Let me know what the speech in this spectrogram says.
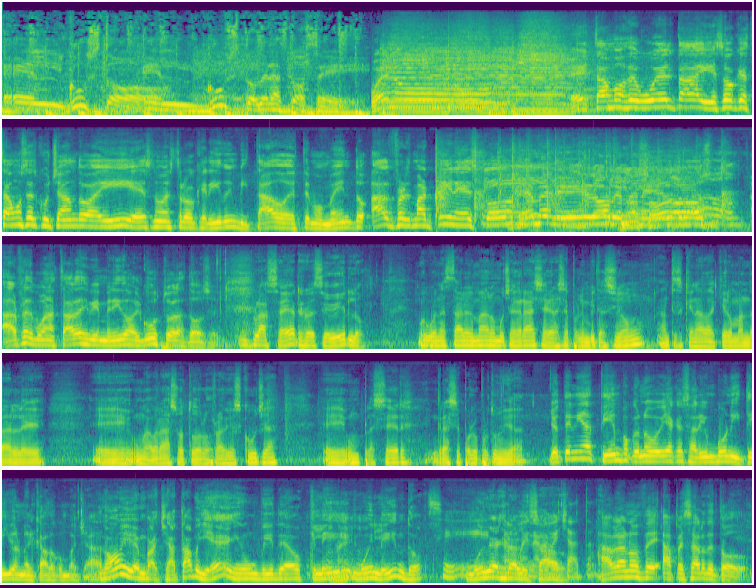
El gusto, el gusto de las 12. Bueno, estamos de vuelta y eso que estamos escuchando ahí es nuestro querido invitado de este momento, Alfred Martínez. Con Bienvenido, bienvenido. nosotros. Alfred, buenas tardes y bienvenidos al gusto de las 12. Un placer recibirlo. Muy buenas tardes, hermano. Muchas gracias. Gracias por la invitación. Antes que nada, quiero mandarle eh, un abrazo a todos los Radio Escucha. Eh, un placer. Gracias por la oportunidad. Yo tenía tiempo que no veía que salía un bonitillo al mercado con bachata. No, y en bachata bien, un videoclip muy lindo. Sí, muy bien realizado. Háblanos de A pesar de todo.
